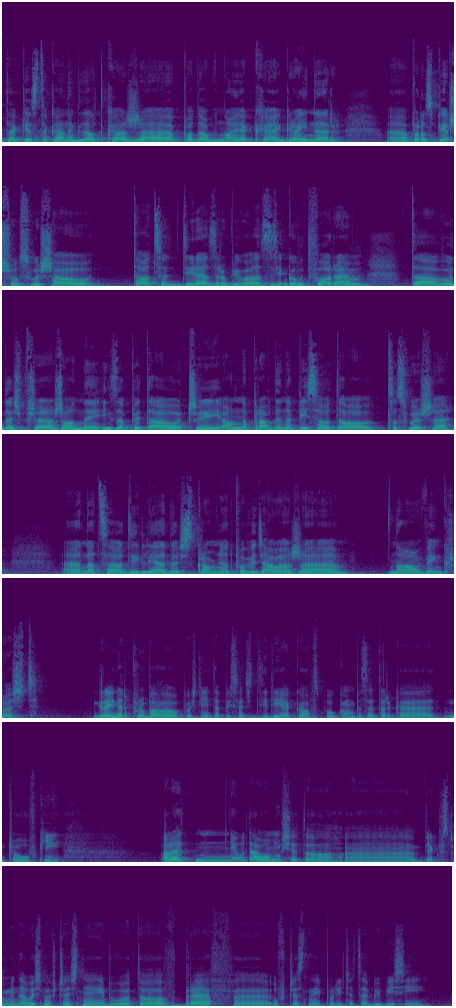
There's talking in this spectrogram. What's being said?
Tak, jest taka anegdotka, że podobno jak Greiner e, po raz pierwszy usłyszał to, co Dilia zrobiła z jego utworem, to był dość przerażony i zapytał, czy on naprawdę napisał to, co słyszy. E, na co Dilia dość skromnie odpowiedziała, że no, większość. Greiner próbował później dopisać Dilly jako współkompozytorkę czołówki, ale nie udało mu się to. E, jak wspominałyśmy wcześniej, było to wbrew e, ówczesnej polityce BBC.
